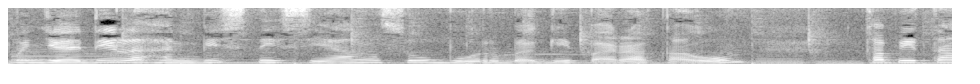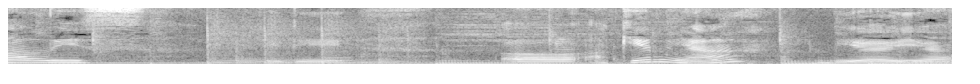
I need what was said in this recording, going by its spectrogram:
Menjadi lahan bisnis yang subur bagi para kaum kapitalis. Jadi uh, akhirnya biaya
